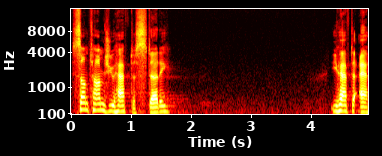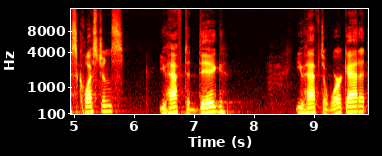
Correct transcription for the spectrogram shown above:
sometimes you have to study, you have to ask questions. You have to dig. You have to work at it.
